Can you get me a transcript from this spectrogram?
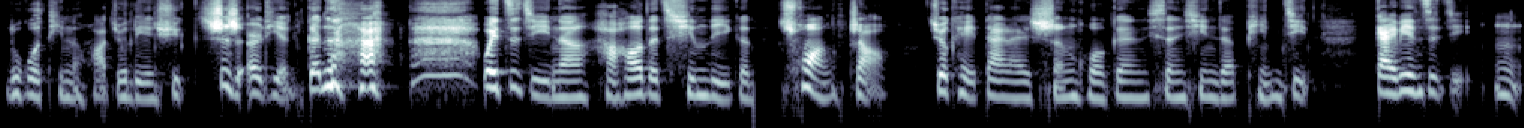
如果听的话，就连续四十二天跟着他，为自己呢好好的清理跟创造。就可以带来生活跟身心的平静，改变自己，嗯，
